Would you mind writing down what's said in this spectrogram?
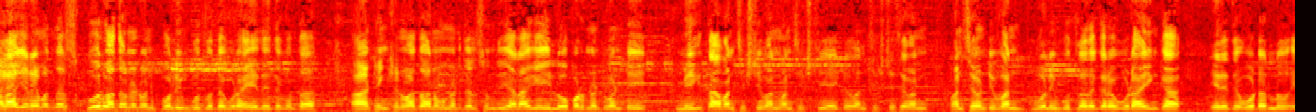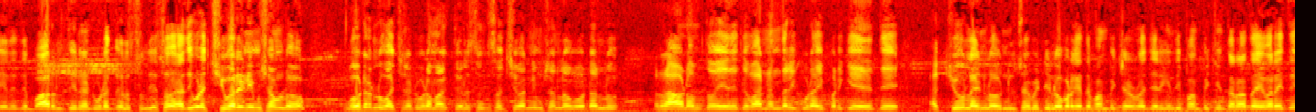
అలాగే రేమత్ నగర్ స్కూల్ వద్ద ఉన్నటువంటి పోలింగ్ బూత్ వద్ద కూడా ఏదైతే కొంత టెన్షన్ వాతావరణం ఉన్నట్టు తెలుస్తుంది అలాగే ఈ లోపల ఉన్నటువంటి మిగతా one sixty one one sixty eight one sixty seven one seventy one polling బూత్ల దగ్గర కూడా ఇంకా ఏదైతే ఓటర్లు ఏదైతే బారులు తీరినట్టు కూడా తెలుస్తుంది. సో అది కూడా చివరి నిమిషంలో ఓటర్లు వచ్చినట్టు కూడా మనకు తెలుస్తుంది. సో చివరి నిమిషంలో ఓటర్లు రావడంతో ఏదైతే వారిని అందరికీ కూడా ఇప్పటికే ఏదైతే క్యూ లైన్లో నిల్చోబెట్టి లోపలికైతే పంపించడం కూడా జరిగింది. పంపించిన తర్వాత ఎవరైతే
